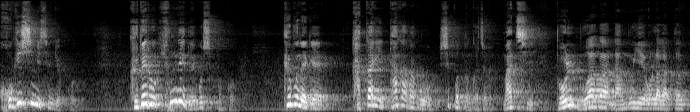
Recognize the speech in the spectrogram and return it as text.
호기심이 생겼고 그대로 흉내내고 싶었고 그분에게 가까이 다가가고 싶었던 거죠. 마치 돌 무화과 나무 위에 올라갔던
